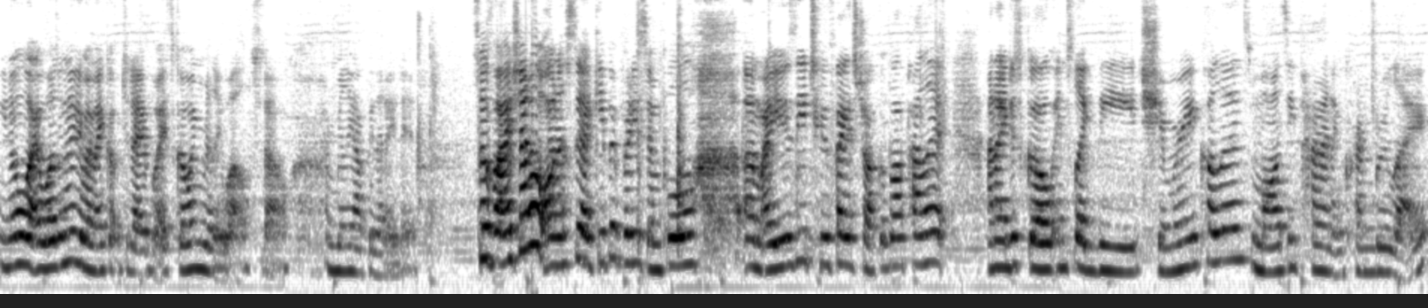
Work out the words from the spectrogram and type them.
You know what, I wasn't going to do my makeup today, but it's going really well, so I'm really happy that I did. So for eyeshadow, honestly, I keep it pretty simple. Um, I use the Too Faced Chocolate Bar palette, and I just go into like the shimmery colors, Marzipan and Creme Brulee.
